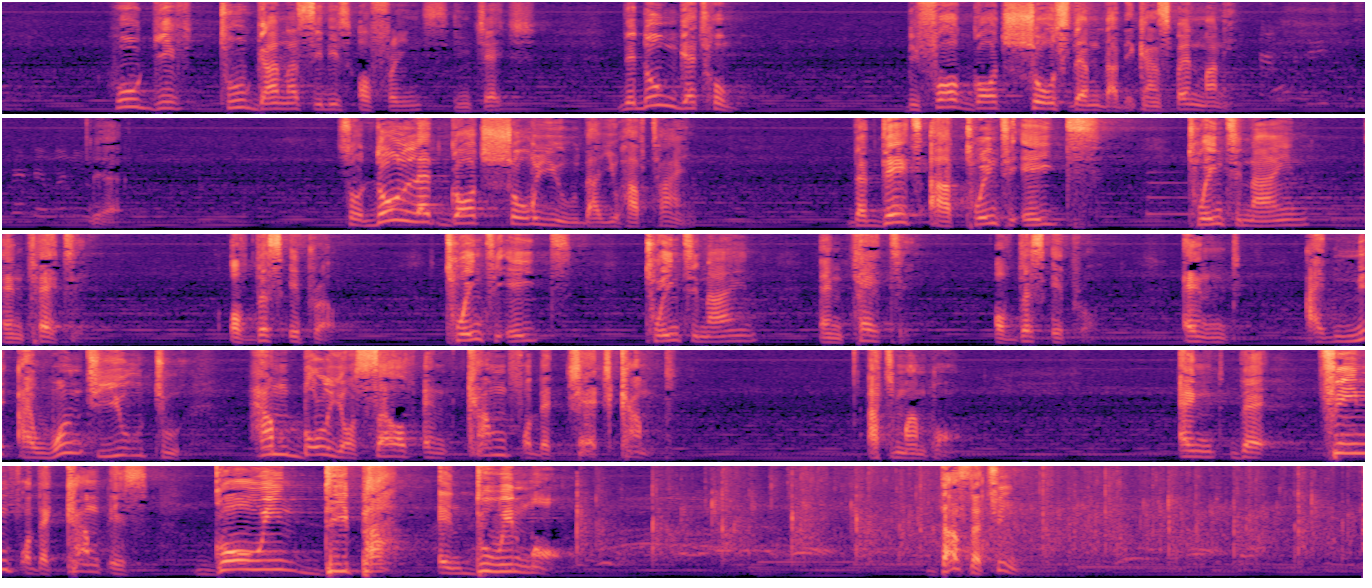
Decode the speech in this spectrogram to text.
who give two Ghana cedis offerings in church. They don't get home before God shows them that they can spend money. Yeah. So don't let God show you that you have time. The dates are 28, 29, and 30 of this April 28, 29, and 30 of this April. And I, I want you to humble yourself and come for the church camp at Mampong. And the theme for the camp is going deeper and doing more. That's the theme.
